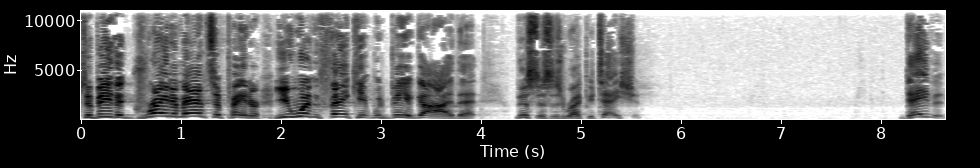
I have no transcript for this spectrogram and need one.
to be the great emancipator, you wouldn't think it would be a guy that this is his reputation. David,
